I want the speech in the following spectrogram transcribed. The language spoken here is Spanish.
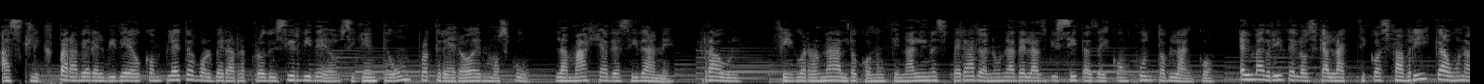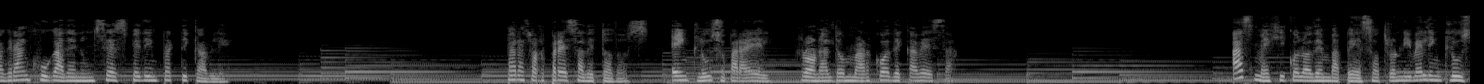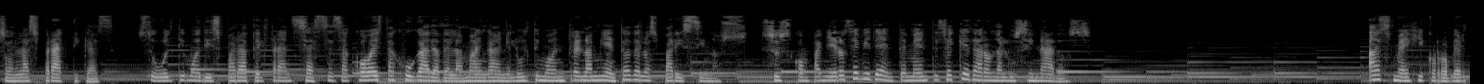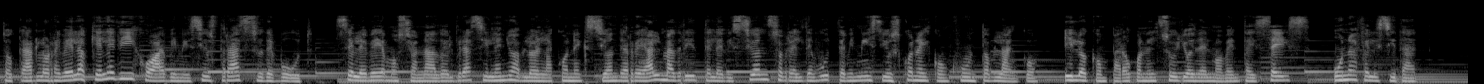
Haz clic para ver el video completo volver a reproducir video siguiente. Un protrero en Moscú, la magia de Zidane, Raúl, Figo Ronaldo con un final inesperado en una de las visitas del conjunto blanco, el Madrid de los Galácticos fabrica una gran jugada en un césped impracticable. Para sorpresa de todos, e incluso para él, Ronaldo marcó de cabeza, Haz México lo de Mbappé es otro nivel incluso en las prácticas, su último disparate el francés se sacó esta jugada de la manga en el último entrenamiento de los parisinos. Sus compañeros evidentemente se quedaron alucinados. Haz México Roberto Carlos revela que le dijo a Vinicius tras su debut, se le ve emocionado el brasileño habló en la conexión de Real Madrid Televisión sobre el debut de Vinicius con el conjunto blanco, y lo comparó con el suyo en el 96, una felicidad.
